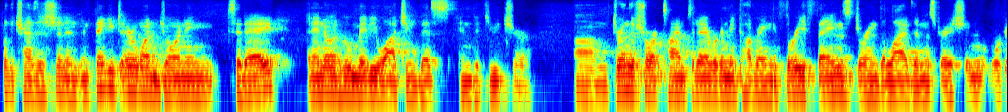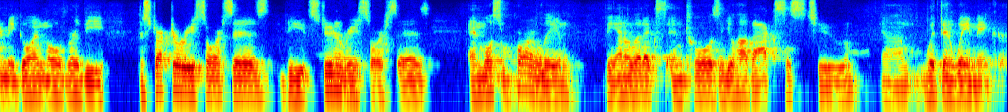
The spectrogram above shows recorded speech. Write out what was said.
for the transition, and, and thank you to everyone joining today and anyone who may be watching this in the future. Um, during the short time today, we're going to be covering three things during the live demonstration. We're going to be going over the instructor resources, the student resources, and most importantly, the analytics and tools that you'll have access to um, within Waymaker.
